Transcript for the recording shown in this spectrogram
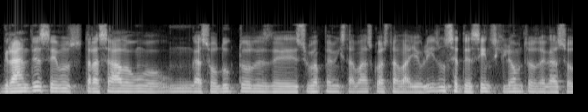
grandes, hemos trazado un, un gasoducto desde Ciudad Pemex Tabasco hasta Valladolid, son 700 kilómetros de gasoducto.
